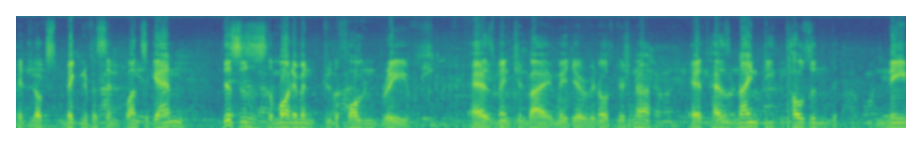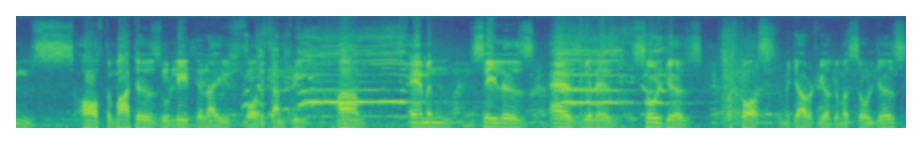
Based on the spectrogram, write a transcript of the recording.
It looks magnificent once again. This is the monument to the fallen braves. As mentioned by Major Vinod Krishna, it has 90,000 names of the martyrs who laid their lives for the country. Um, airmen, sailors, as well as soldiers. Of course, the majority of them are soldiers.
